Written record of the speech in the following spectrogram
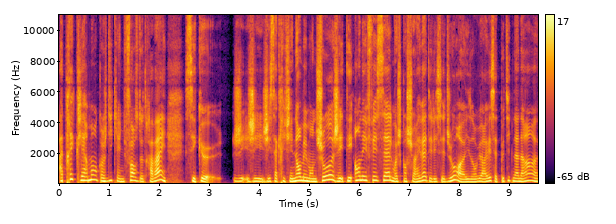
Après, clairement, quand je dis qu'il y a une force de travail, c'est que j'ai sacrifié énormément de choses. J'ai été en effet celle, moi quand je suis arrivée à Télé 7 jours, euh, ils ont vu arriver cette petite nana euh,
